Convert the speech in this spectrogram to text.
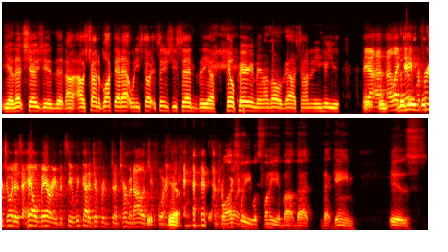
yeah, that shows you that I, I was trying to block that out when you start. As soon as you said the uh, Hail Perriman, I was oh gosh, I didn't even hear you. Yeah, And- I, I like the- Dave the- referred to it as a Hail Mary, but see, we've got a different uh, terminology for it. Yeah. Well, Florida. actually, what's funny about that that game is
